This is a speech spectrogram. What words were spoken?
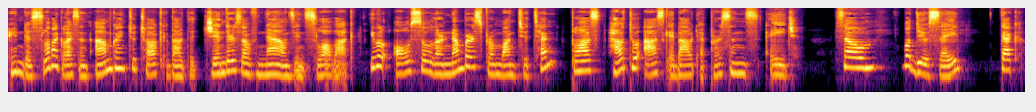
In the Slovak lesson, I'm going to talk about the genders of nouns in Slovak. You will also learn numbers from 1 to 10, plus how to ask about a person's age. So, what do you say? Tak,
